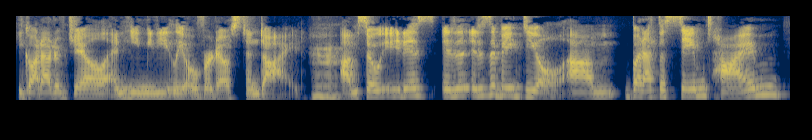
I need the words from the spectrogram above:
he got out of jail, and he immediately overdosed and died. Hmm. Um, so it is it is a big deal. Um, but at the same time,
